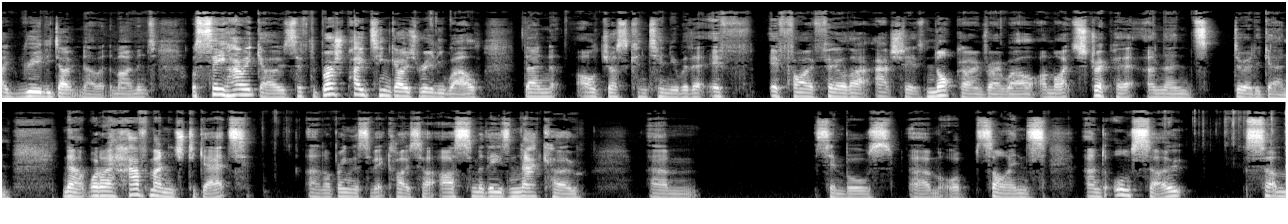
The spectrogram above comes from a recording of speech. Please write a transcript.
I really don't know at the moment. We'll see how it goes. If the brush painting goes really well, then I'll just continue with it. If if I feel that actually it's not going very well, I might strip it and then do it again. Now, what I have managed to get, and I'll bring this a bit closer, are some of these NACCO um, symbols um, or signs, and also some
